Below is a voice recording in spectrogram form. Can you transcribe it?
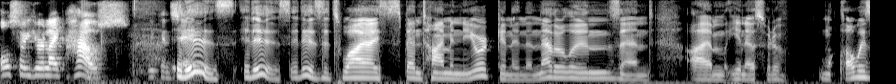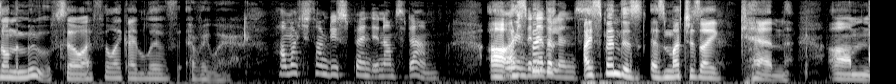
also your like house, we can say. It is. It is. It is. It's why I spend time in New York and in the Netherlands, and I'm, you know, sort of always on the move. So I feel like I live everywhere. How much time do you spend in Amsterdam? Uh, Or I in the spend Netherlands? I spend as, as much as I can. Um,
